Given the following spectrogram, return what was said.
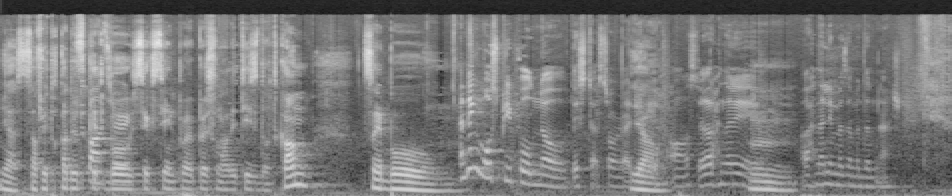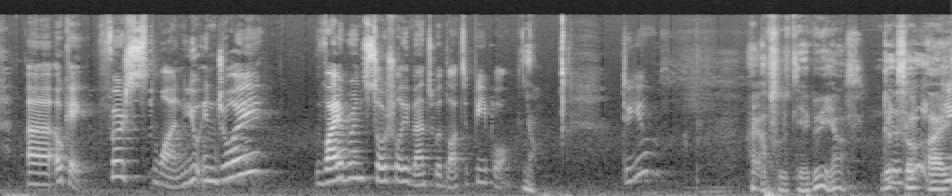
Yes, صافي تقدروا تكتبوا Sponsored. 16personalities.com. تصيبوا I think most people know this test already Yeah. honestly غير احنا اللي Mm. احنا اللي مازال ما درناش uh, okay first one you enjoy vibrant social events with lots of people Yeah. do you I absolutely agree. Yes. Do, you so agree? I you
